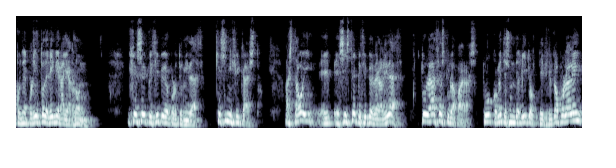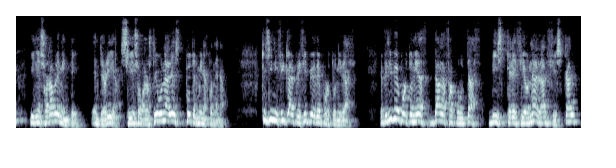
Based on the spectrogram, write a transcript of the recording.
con el proyecto de ley de Gallardón, que es el principio de oportunidad. ¿Qué significa esto? Hasta hoy eh, existe el principio de legalidad. Tú la haces, tú la pagas. Tú cometes un delito tipificado por la ley, inexorablemente, en teoría, si eso va a los tribunales, tú terminas condenado. ¿Qué significa el principio de oportunidad? El principio de oportunidad da la facultad discrecional al fiscal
